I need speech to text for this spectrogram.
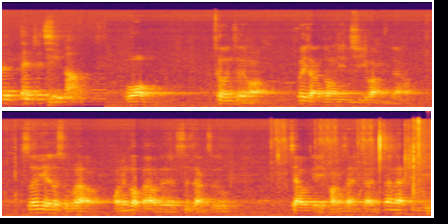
等等着弃保。我柯文哲哦，非常衷心期望，你知道吗？十二月二十五号，我能够把我的市长职务交给黄珊珊，让她继续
